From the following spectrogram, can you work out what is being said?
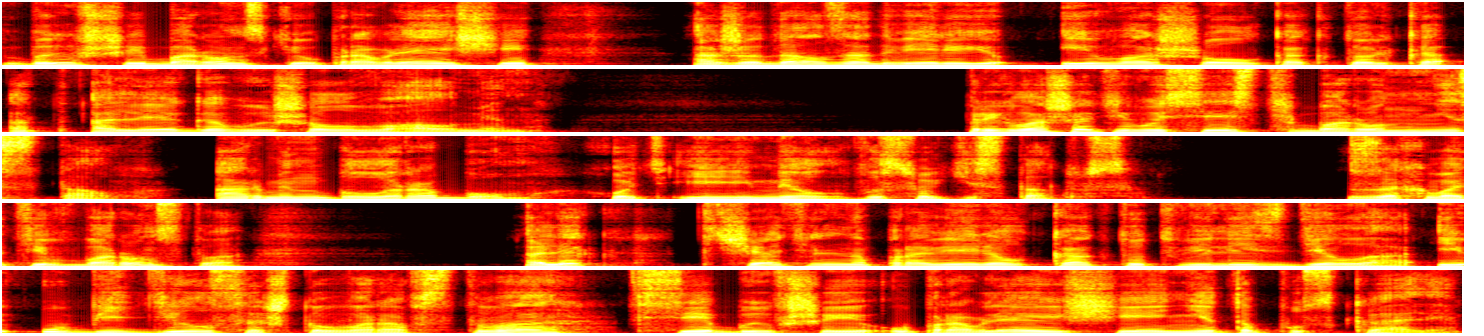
бывший баронский управляющий ожидал за дверью и вошел, как только от Олега вышел Валмин. Приглашать его сесть барон не стал. Армин был рабом, хоть и имел высокий статус. Захватив баронство, Олег тщательно проверил, как тут велись дела, и убедился, что воровства все бывшие управляющие не допускали.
